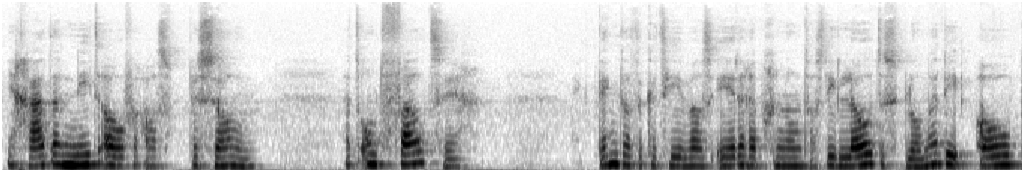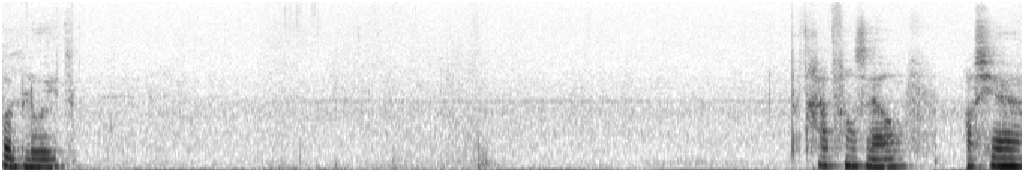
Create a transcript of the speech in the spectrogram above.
je gaat daar niet over als persoon. Het ontvouwt zich. Ik denk dat ik het hier wel eens eerder heb genoemd als die lotusbloem die open bloeit. Dat gaat vanzelf. Als je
